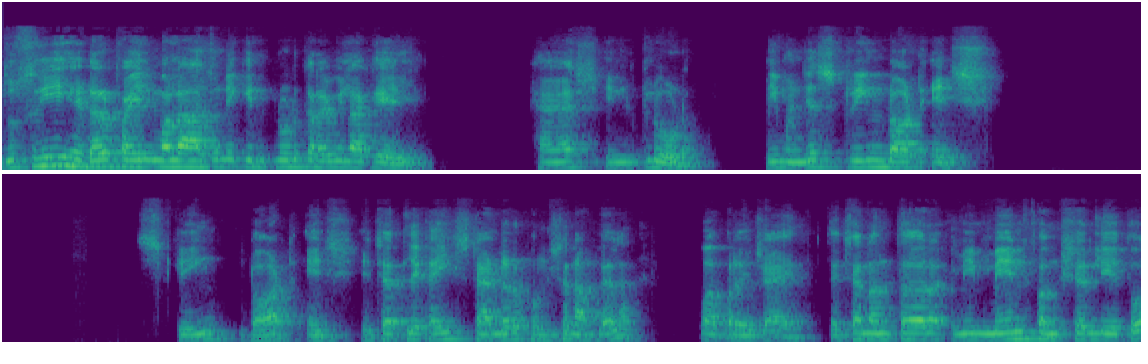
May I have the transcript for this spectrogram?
दुसरी हेडर फाईल मला अजून एक इन्क्लूड करावी लागेल. हॅश इन्क्लूड ती म्हणजे string dot H string dot H याच्यातले काही स्टँडर्ड फंक्शन आपल्याला वापरायचे आहेत. त्याच्यानंतर मी मेन फंक्शन लिहितो.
